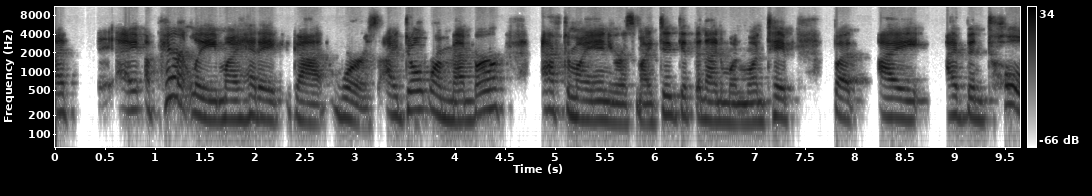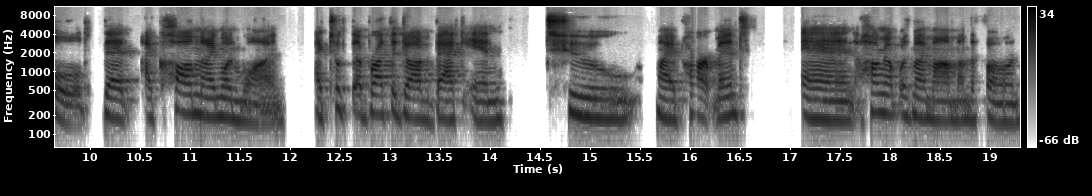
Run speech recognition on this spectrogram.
I, I apparently my headache got worse. I don't remember after my aneurysm. I did get the 911 tape, but I I've been told that I called 911. I took I brought the dog back in to my apartment and hung up with my mom on the phone.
